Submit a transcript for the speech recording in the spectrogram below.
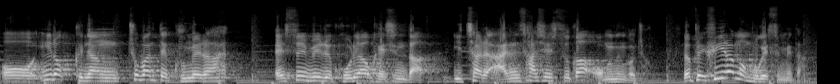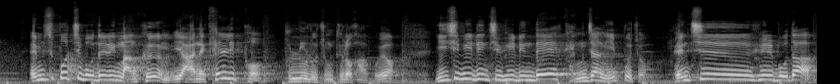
어 1억 그냥 초반대 구매를 하- SUV를 고려하고 계신다. 이 차를 안 사실 수가 없는 거죠. 옆에 휠 한번 보겠습니다. M 스포츠 모델인 만큼 이 안에 캘리퍼 블루로 좀 들어가고요. 21인치 휠인데 굉장히 이쁘죠. 벤츠 휠보다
